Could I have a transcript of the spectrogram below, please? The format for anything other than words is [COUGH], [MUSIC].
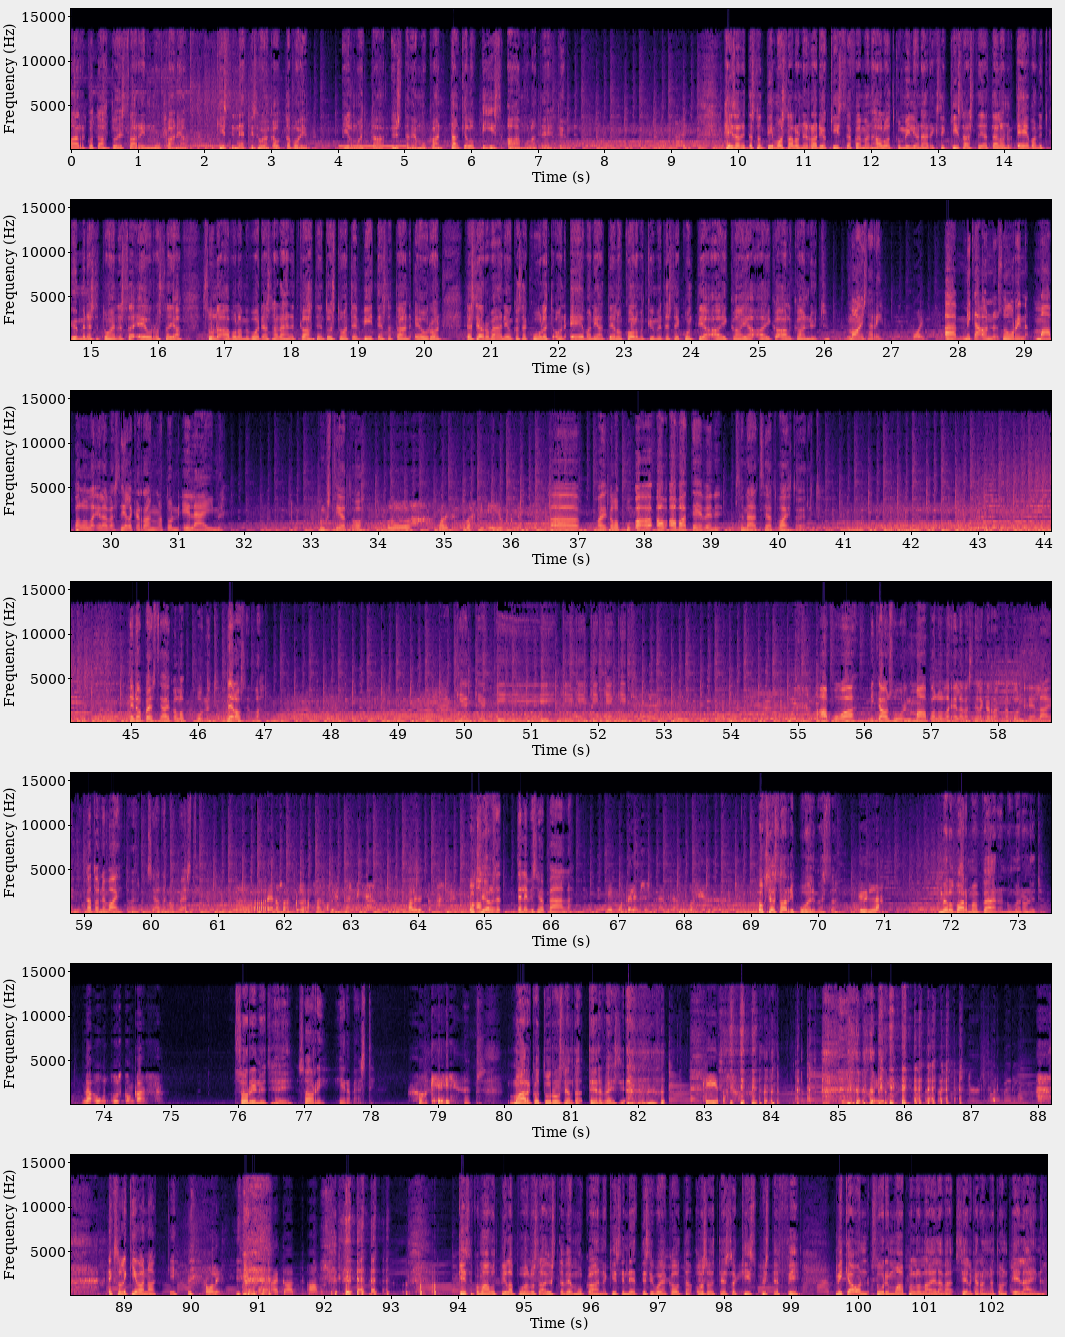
Marko tahtoi Sarin mukaan ja Kissin nettisivujen kautta voi ilmoittaa ystäviä mukaan. Tämä on kello viisi aamulla tehty. Hei Sari, tässä on Timo Salonen Radio Kiss FM, Haluatko miljonääriksi kisasta? Ja täällä on Eeva nyt 10 tuhannessa eurossa ja sun avulla me voidaan saada hänet 12 500 euroon. Tämä seuraava ääni, jonka sä kuulet, on Eevan ja teillä on 30 sekuntia aikaa ja aika alkaa nyt. Moi Sari. Moi. Äh, mikä on suurin maapallolla elävä selkärangaton eläin? Onko tietoa? Uh, valitettavasti ei ole kyllä. Äh, aika loppu. Ä, avaa TV, niin sä näet sieltä vaihtoehdot. Hei, nopeasti aika loppuu nyt. Nelosella. Kiek, kiek, kiek, Apua. Mikä on suurin maapallolla elävä selkärangaton eläin? Kato ne vaihtoehdot sieltä nopeasti. Uh, en osaa kyllä sanoa yhtään mitään. Valitettavasti. Onko siellä, se televisio päällä? Ei mun televisiossa näy mitään tuollaisia. onko siellä Sari puhelimessa? Kyllä. Meillä on varmaan väärä numero nyt. Mä u- uskon kanssa. Sori nyt hei. Sori, hirveästi. Okei. Okay. Marko Turuselta terveisiä. Kiitos. [LAUGHS] [LAUGHS] Eikö se oli kiva nakki? oli. Tähän aikaan aamusta. Kissapä Maamut pilapuhelu saa ystäviä mukaan Kissin nettisivujen kautta osoitteessa kiss.fi. Mikä on suurin maapallolla elävä selkärangaton eläin?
